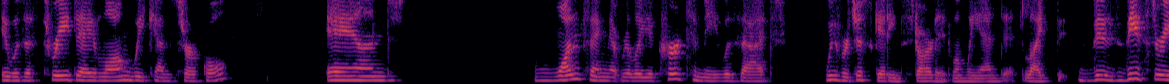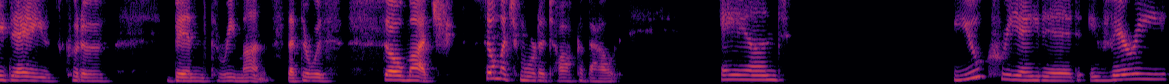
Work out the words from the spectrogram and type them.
it was a three day long weekend circle. And one thing that really occurred to me was that we were just getting started when we ended. Like th- these, these three days could have been three months, that there was so much so much more to talk about. And you created a very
